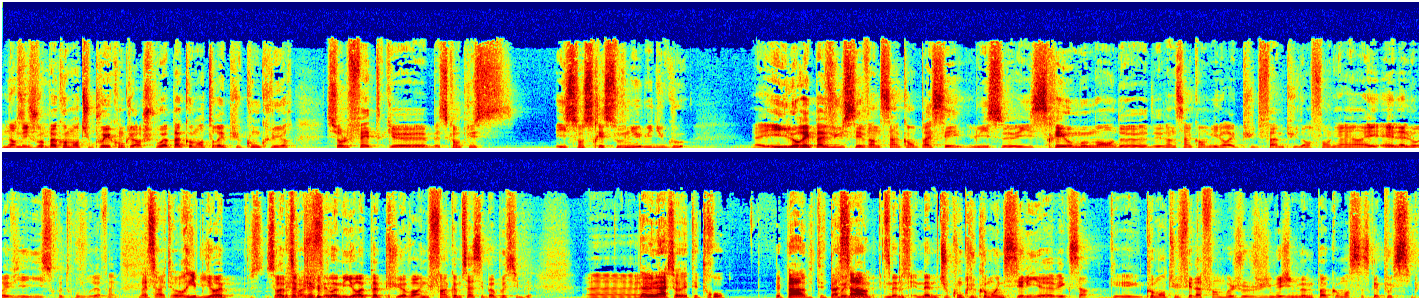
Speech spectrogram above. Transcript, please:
Non, mais je vois pas comment tu pouvais conclure. Je vois pas comment tu aurais pu conclure sur le fait que. Parce qu'en plus, il s'en serait souvenu, lui, du coup. Et il aurait pas vu ses 25 ans passer. Lui, il, se- il serait au moment de, des 25 ans, mais il aurait plus de femme, plus d'enfants, ni rien. Et elle, elle aurait vieilli, il se retrouverait. Enfin, Ouais, ça aurait été horrible. il aurait, ça aurait pas aurait pu. Ouais, mais il aurait pas pu avoir une fin comme ça, c'est pas possible. Euh, Non, mais là, ça aurait été trop. Mais pas, peut-être pas ouais, ça. même, même- et même, tu conclus comment une série avec ça? Comment tu fais la fin? Moi, je- j'imagine même pas comment ça serait possible.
